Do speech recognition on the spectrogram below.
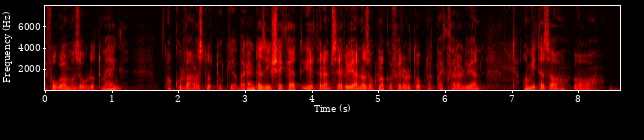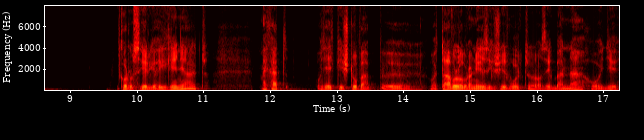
fogalmazódott meg, akkor választottuk ki a berendezéseket, értelemszerűen azoknak a feladatoknak megfelelően, amit ez a, a karosszéria igényelt, meg hát, hogy egy kis tovább, vagy távolabbra nézés is volt azért benne, hogy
